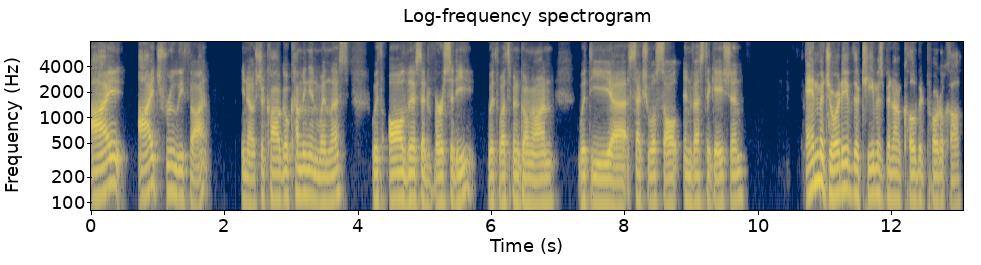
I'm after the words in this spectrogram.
I I truly thought, you know, Chicago coming in winless with all this adversity, with what's been going on with the uh, sexual assault investigation. And majority of their team has been on COVID protocol.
